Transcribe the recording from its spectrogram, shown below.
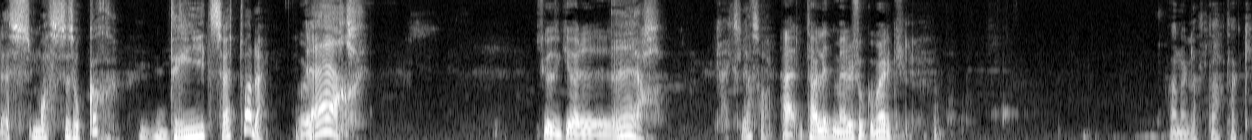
Det er masse sukker. Dritsøtt var det. Var det-. Skulle det ikke være... Øh. Krekselig, altså. Her, ta litt mer sjokomelk. Han er glatt der, takk.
